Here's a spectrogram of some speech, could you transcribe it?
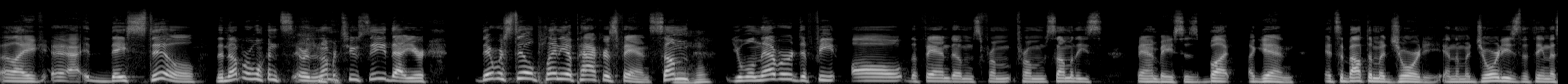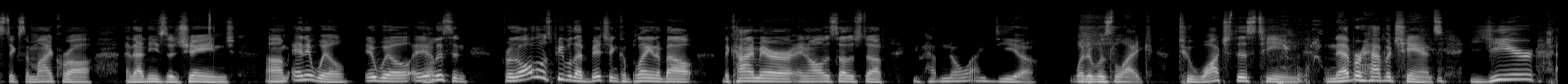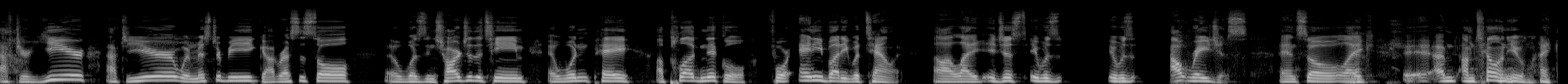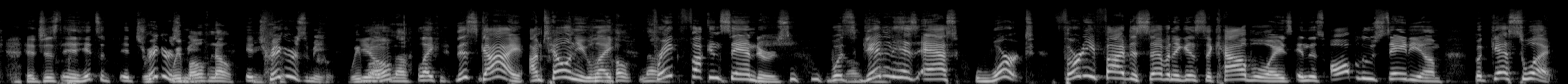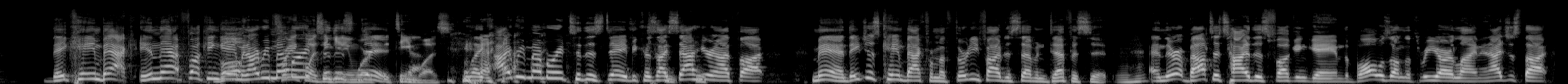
like uh, they still the number one or the number two seed that year. There were still plenty of Packers fans. Some Mhm. you will never defeat all the fandoms from from some of these fan bases but again it's about the majority and the majority is the thing that sticks in my craw and that needs to change um, and it will it will And Yep. listen for all those people that bitch and complain about the chimera and all this other stuff you have no idea what it was like to watch this team never have a chance year after year after year when Mr. B, God rest his soul, uh, was in charge of the team and wouldn't pay a plug nickel for anybody with talent. Uh, like it just it was it was outrageous. And so like I- I'm I'm telling you like it just it hits it, it triggers We, we me. both know. it triggers me. We you both know? know. Like this guy, I'm telling you, We like. Frank fucking Sanders was both getting his ass worked 35 to 7 against the Cowboys in this all blue stadium. But guess what? They came back in that fucking game, Well, and I remember Frank it wasn't to this getting work. day. The team was. Like I remember it to this day because I sat here and I thought, man, they just came back from a 35 to 7 deficit mm-hmm. and they're about to tie this fucking game. The ball was on the 3-yard line and I just thought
